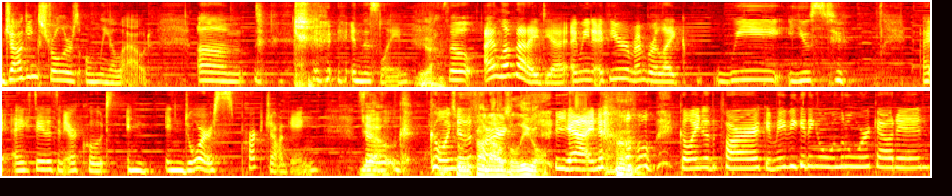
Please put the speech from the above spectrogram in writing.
Jogging strollers only allowed um, in this lane. Yeah. So I love that idea. I mean, if you remember, like we used to, I, I say this in air quotes, in, endorse park jogging. So Yeah. going Until to we the found park. it was illegal. Yeah, I know. going to the park and maybe getting a little workout in.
